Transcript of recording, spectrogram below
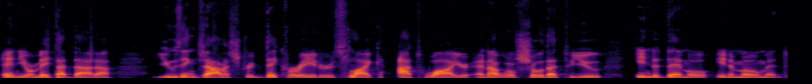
and your metadata using JavaScript decorators like @wire, and I will show that to you in the demo in a moment.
